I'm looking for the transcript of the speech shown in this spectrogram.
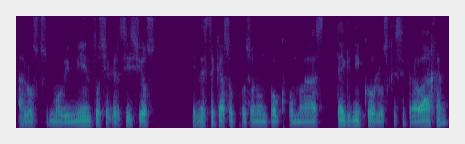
a los movimientos y ejercicios en este caso, pues son un poco más técnicos los que se trabajan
